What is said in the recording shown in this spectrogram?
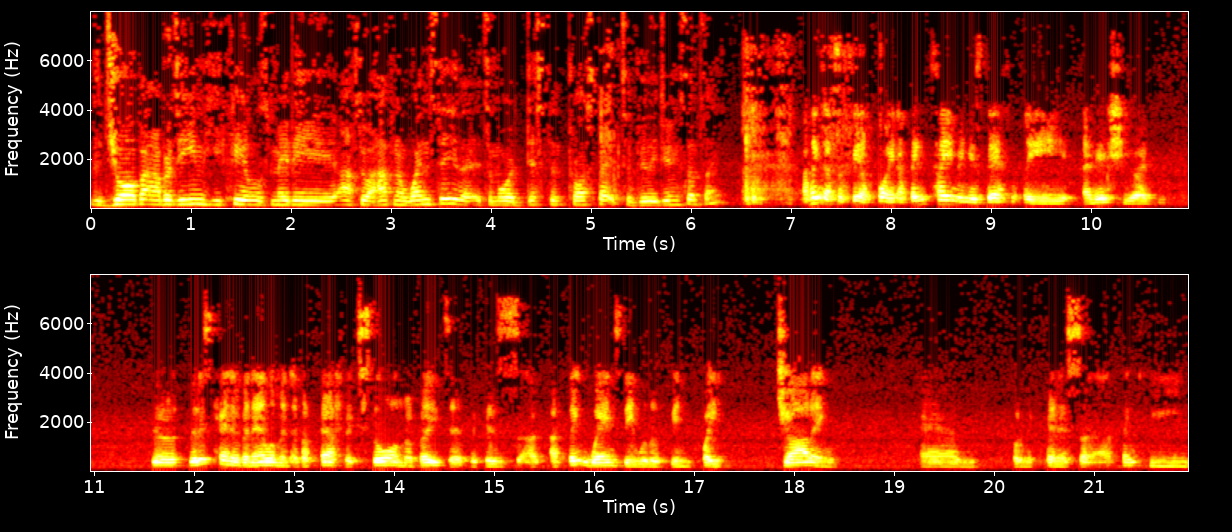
the job at Aberdeen, he feels maybe after what happened on Wednesday that it's a more distant prospect of really doing something? I think that's a fair point. I think timing is definitely an issue. I, there, there is kind of an element of a perfect storm about it because I, I think Wednesday would have been quite jarring um, for McInnes. I think he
